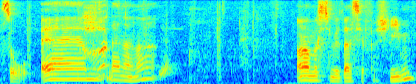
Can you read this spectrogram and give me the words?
So, ähm, na, na, na. Und dann müssen wir das hier verschieben.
